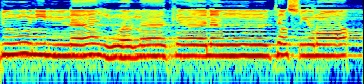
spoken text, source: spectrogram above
دون الله وما كان منتصرا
